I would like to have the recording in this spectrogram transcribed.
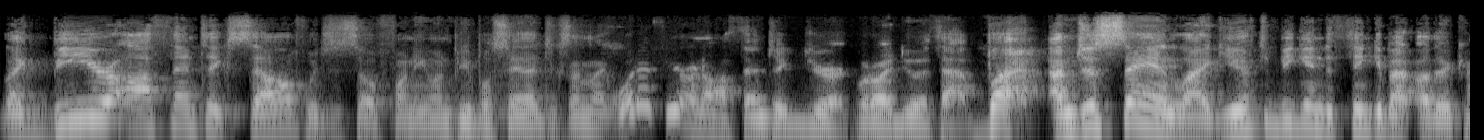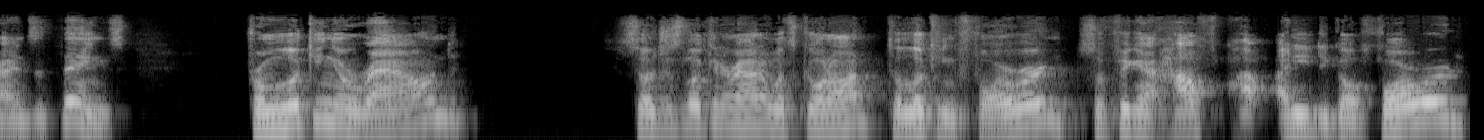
Like, be your authentic self, which is so funny when people say that because I'm like, what if you're an authentic jerk? What do I do with that? But I'm just saying, like, you have to begin to think about other kinds of things. From looking around, so just looking around at what's going on, to looking forward. So figuring out how, how I need to go forward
